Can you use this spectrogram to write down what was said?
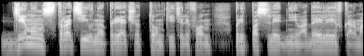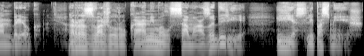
Демонстративно прячу тонкий телефон предпоследней модели в карман брюк. Развожу руками, мол, сама забери, если посмеешь.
